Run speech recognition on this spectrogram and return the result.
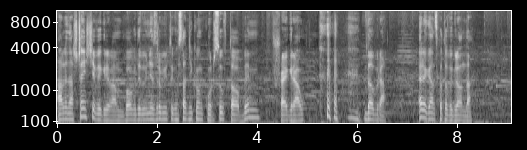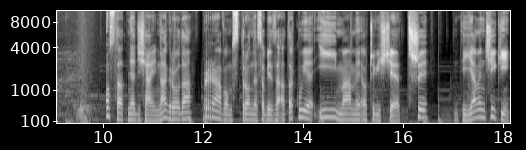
ale na szczęście wygrywam, bo gdybym nie zrobił tych ostatnich konkursów, to bym przegrał. Dobra, elegancko to wygląda. Ostatnia dzisiaj nagroda. Prawą stronę sobie zaatakuję i mamy oczywiście trzy diamenciki.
